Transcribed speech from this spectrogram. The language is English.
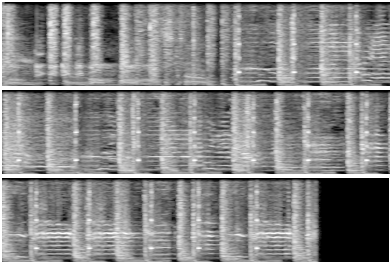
Three, two, one, let's go.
